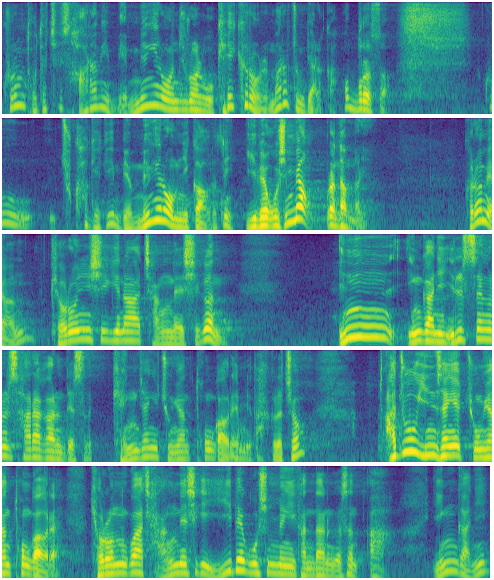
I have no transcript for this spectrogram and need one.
그럼 도대체 사람이 몇 명이나 온 줄 알고 케이크를 얼마나 준비할까? 어, 물었어. 그 축하객이 몇 명이나 옵니까? 그랬더니 250명 그런단 말이에요. 그러면 결혼식이나 장례식은 인, 인간이 일생을 살아가는 데서 굉장히 중요한 통과 의례입니다. 그렇죠? 아주 인생의 중요한 통과 의례. 결혼과 장례식에 250명이 간다는 것은 아, 인간이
